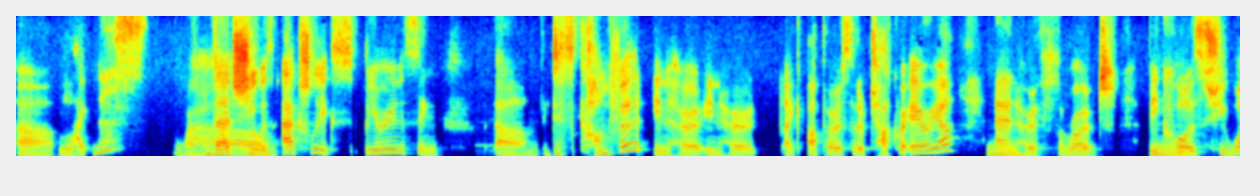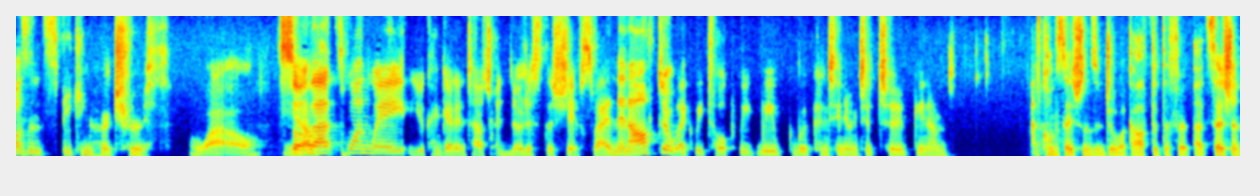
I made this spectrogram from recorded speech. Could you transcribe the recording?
uh, lightness. Wow. That she was actually experiencing um, discomfort in her in her like upper sort of chakra area mm. and her throat because mm. she wasn't speaking her truth. Wow. So yep. that's one way you can get in touch and notice the shifts, right? And then after, like we talked, we we were continuing to to you know have conversations and do work after the that session,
